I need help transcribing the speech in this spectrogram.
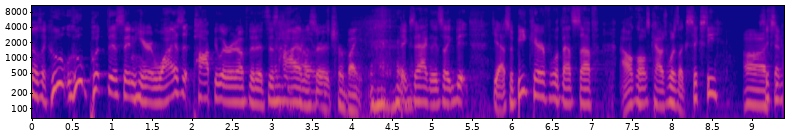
I was like who who put this in here and why is it popular enough that it's this high on the search per bite. exactly it's like the, yeah so be careful with that stuff alcohol's calories what is it, like 60 Uh, 60 carb?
